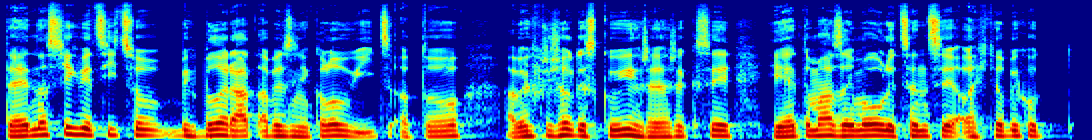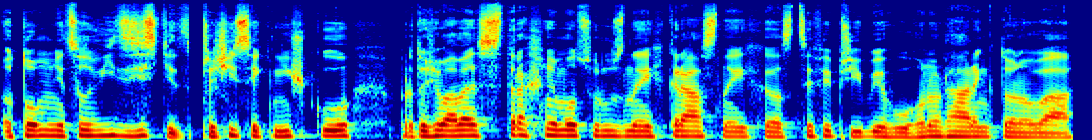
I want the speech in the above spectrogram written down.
To je jedna z těch věcí, co bych byl rád, aby vznikalo víc a to, abych přišel k deskové hře, řekl si, je, to má zajímavou licenci, ale chtěl bych o, o tom něco víc zjistit, přečíst si knížku, protože máme strašně moc různých krásných eh, sci-fi příběhů, Honor Harringtonová,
